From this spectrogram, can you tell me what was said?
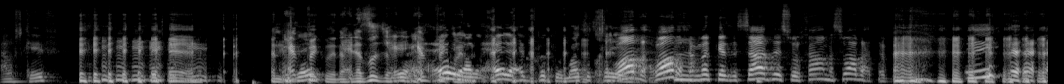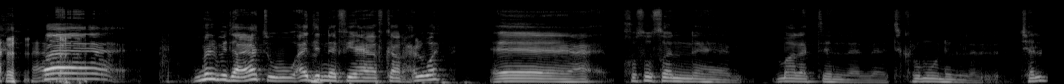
عرفت كيف؟ نحبك من إحنا صدق حيل نحبك من. أنا حيل احب بيكمن ما تتخيل. واضح واضح المركز السادس والخامس واضح تحب إيه. ف- من البدايات وادري إن فيها أفكار حلوة آه، خصوصا آه، مالت ال- ال- تكرمون ال- الكلب.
